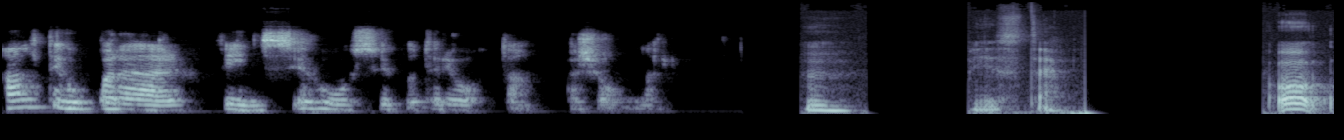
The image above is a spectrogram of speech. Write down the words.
alltihopa det här finns ju hos hypotyreota personer. Mm, just det. Och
